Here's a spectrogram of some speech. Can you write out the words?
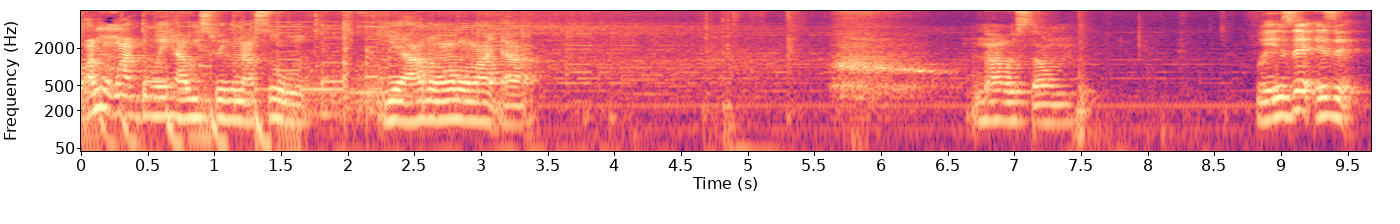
But I don't like the way how he's swinging that sword. Yeah, I don't, I don't like that. now it's done. Wait, is it? Is it?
